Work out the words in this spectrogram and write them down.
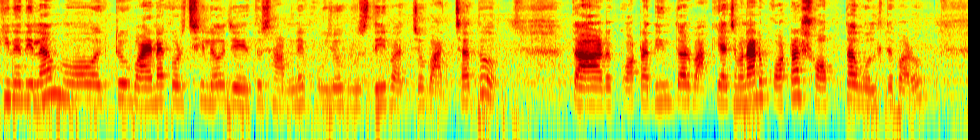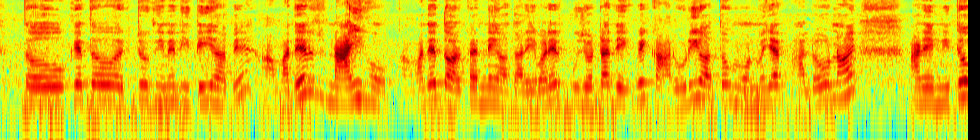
কিনে দিলাম। ও একটু বায়না করছিল, যেহেতু সামনে পুজো, বুঝতেই পারছ, বাচ্চা তো, তার কটা দিন তো আর বাকি আছে। মানে আর কটা সপ্তাহ বলতে পারো। তো ওকে তো একটু কিনে দিতেই হবে। আমাদের নাই হোক, আমাদের দরকার নেই অত। আর এবারের পুজোটা দেখবে, কারোরই অত মন মেজাজ ভালোও নয়, আর এমনিতেও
